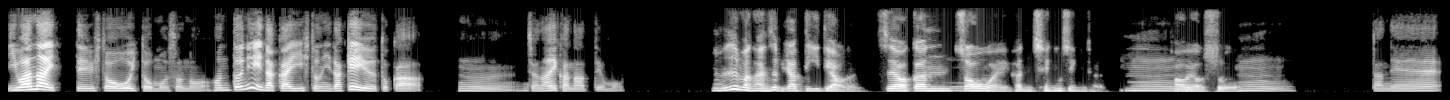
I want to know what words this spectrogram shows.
言わないっていう人は多いと思う。その、本当に仲いい人にだけ言うとか、うん、じゃないかなって思う。嗯，日本可能是比较低调的，只有跟うん周围很亲近的うん。好友说。うん。だね。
